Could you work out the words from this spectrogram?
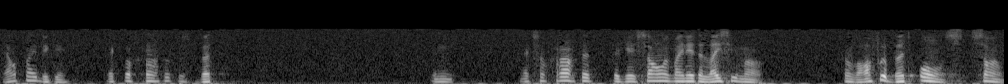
Help my bietjie. Ek wil graag dat ons bid. En ek sou graag dat dat jy saam met my net 'n lysie maak van waarvoor bid ons saam?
